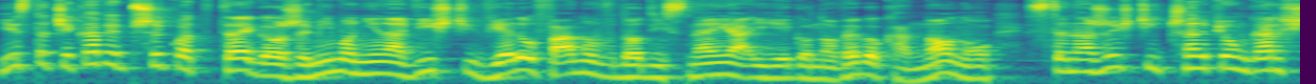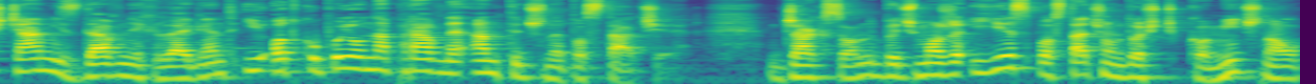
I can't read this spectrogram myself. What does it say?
Jest to ciekawy przykład tego, że mimo nienawiści wielu fanów do Disneya i jego nowego kanonu, scenarzyści czerpią garściami z dawnych legend i odkupują naprawdę antyczne postacie. Jackson być może i jest postacią dość komiczną,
